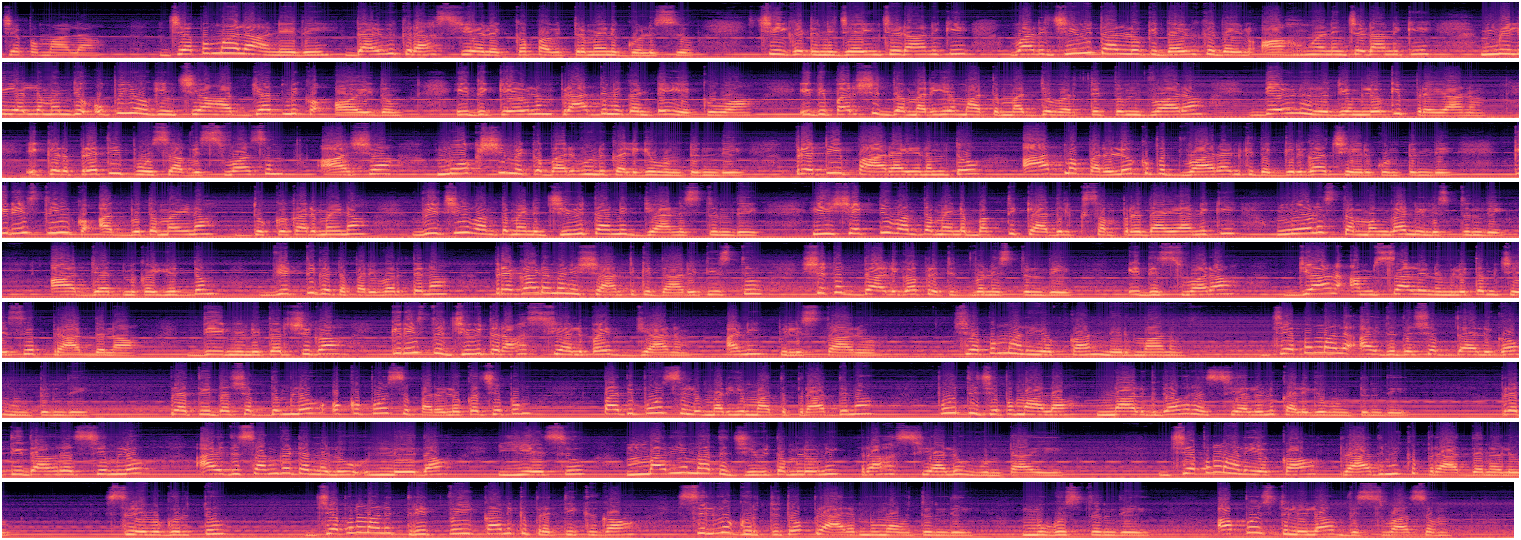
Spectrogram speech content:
జపమాల. జపమాల అనేది దైవిక రహస్యాల యొక్క పవిత్రమైన గొలుసు. చీకటిని జయించడానికి వారి జీవితాల్లోకి దైవిక దయను ఆహ్వానించడానికి మిలియన్ల మంది ఉపయోగించే ఆధ్యాత్మిక ఆయుధం. ఇది కేవలం ప్రార్థన కంటే ఎక్కువ. ఇది పరిశుద్ధ మరియమాత మధ్యవర్తిత్వం ద్వారా దేవుని హృదయంలోకి ప్రయాణం. ఇక్కడ ప్రతి పూస విశ్వాసం ఆశ మోక్షం యొక్క బరువును కలిగి ఉంటుంది. ప్రతి పారాయణంతో ఆత్మ పరలోకపు ద్వారానికి దగ్గరగా చేరుకుంటుంది. క్రీస్తు యొక్క అద్భుతమైన దుఃఖకరమైన విజయవంతమైన జీవితాన్ని ధ్యానిస్తుంది. ఈ శక్తివంతమైన భక్తి క్యాథలిక్ సంప్రదాయానికి మూల స్తంభంగా నిలుస్తుంది. ఆధ్యాత్మిక యుద్ధం వ్యక్తిగత పరివర్తన ప్రగాఢమైన శాంతికి దారితీస్తూ శతాబ్దాలుగా ప్రతిధ్వనిస్తుంది. ఇది స్వర ధ్యాన అంశాలను మిళితం చేసే ప్రార్థన. దీనిని తరచుగా క్రీస్తు జీవిత రహస్యాలపై ధ్యానం అని పిలుస్తారు. జపమాల యొక్క నిర్మాణం జపమాల ఐదు దశాబ్దాలుగా ఉంటుంది. ప్రతి దశాబ్దంలో ఒక పూస పరలోక జపం పది పూసలు మరియు మాత ప్రార్థన పూర్తి జపమాల నాలుగు దవరహస్యాలను కలిగి ఉంటుంది. ప్రతి దవరహస్యంలో ఐదు సంఘటనలు లేదా యేసు మరియమాత జీవితంలోని రహస్యాలు ఉంటాయి. జపమాల యొక్క ప్రాథమిక ప్రార్థనలు. స్లేవ గుర్తు జపమాల త్రిత్వైకానికి ప్రతీకగా శిల్వ గుర్తుతో ప్రారంభమవుతుంది ముగుస్తుంది. అపోస్తులుల విశ్వాసం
